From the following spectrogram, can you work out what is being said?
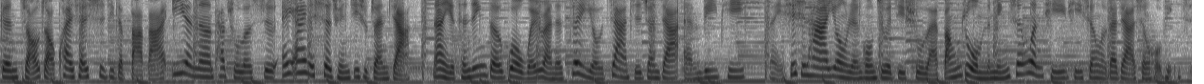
跟找找快筛试剂的爸爸伊恩呢，他除了是 AI 的社群技术专家，那也曾经得过微软的最有价值专家 MVP。那也谢谢他用人工智慧技术来帮助我们的民生问题，提升了大家的生活品质。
